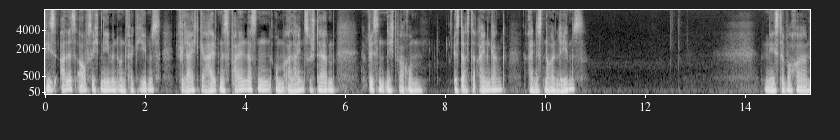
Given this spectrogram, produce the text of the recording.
dies alles auf sich nehmen und vergebens, vielleicht Gehaltenes fallen lassen, um allein zu sterben, wissend nicht warum. Ist das der Eingang eines neuen Lebens? Nächste Woche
